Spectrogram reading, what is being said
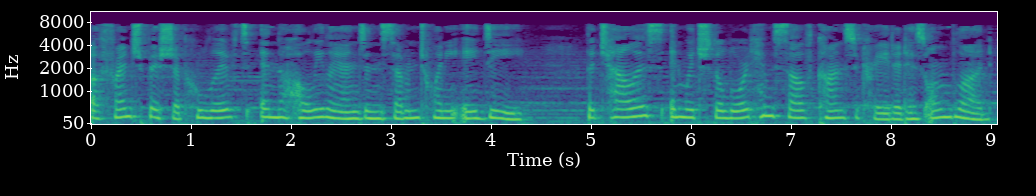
a French bishop who lived in the Holy Land in 720 AD, the chalice in which the Lord Himself consecrated His own blood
